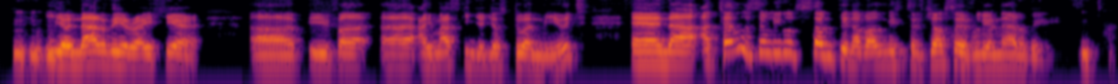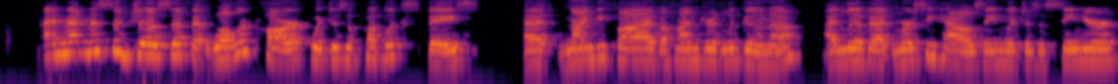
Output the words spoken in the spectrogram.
Leonardi right here. Uh, if uh, uh, I'm asking you just to unmute and uh, uh, tell us a little something about Mr. Joseph Leonardi. I met Mr. Joseph at Waller Park, which is a public space at 95 100 Laguna. I live at Mercy Housing, which is a senior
